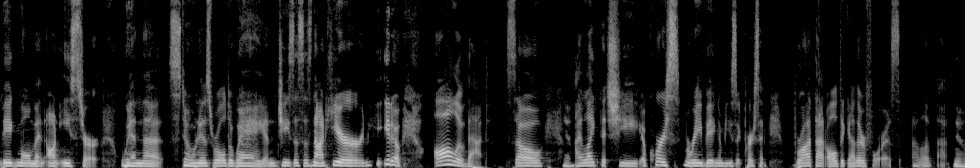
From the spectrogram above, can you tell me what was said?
big moment on Easter when the stone is rolled away and Jesus is not here and you know all of that. So yeah. I like that she of course Marie being a music person brought that all together for us. I love that. Yeah.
